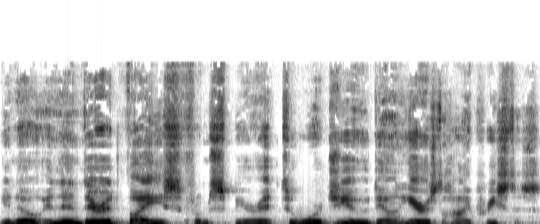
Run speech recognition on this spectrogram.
you know, and then their advice from spirit towards you down here is the high priestess.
